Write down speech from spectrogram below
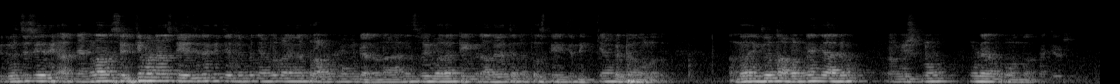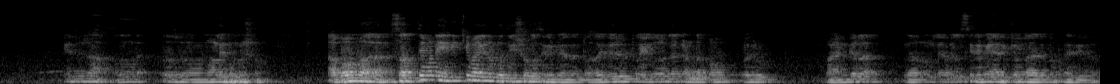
ഇത് വെച്ച് ശരി ഞങ്ങൾ ആ ശരിക്കും പറഞ്ഞാൽ സ്റ്റേജിലേക്ക് ചെല്ലുമ്പോൾ ഞങ്ങൾ ഭയങ്കര പ്രൗഡ് മൂമെന്റ് ആണ് കാരണം ആനന്ദ് ശ്രീബാല ടീമിന് അദ്ദേഹത്തിന് ഇപ്പോൾ സ്റ്റേജിൽ നിൽക്കാൻ പറ്റുമെന്നുള്ളത് അന്ന് എനിക്ക് തോന്നുന്നു അപർണയും ഞാനും വിഷ്ണു കൂടെയാണ് പോകുന്നത്. വിഷ്ണു? ആ, ആ, അപ്പം സത്യമാണ് എനിക്ക് ഭയങ്കര പ്രതീക്ഷയുള്ള സിനിമയാണ് കേട്ടോ. അതിന്റെ ഒരു ട്രെയിലറൊക്കെ കണ്ടപ്പോൾ ഒരു ഭയങ്കര വേറെ ലെവൽ സിനിമയായിരിക്കും എന്നായിരുന്നു കരുതിയത്.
